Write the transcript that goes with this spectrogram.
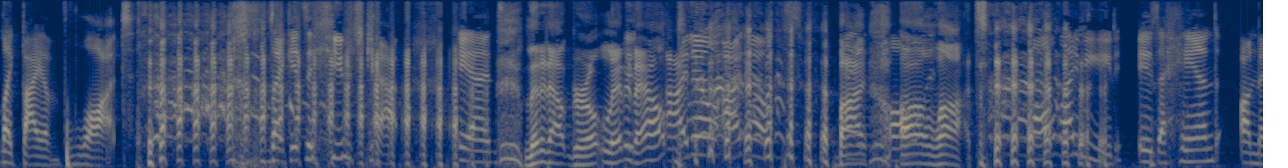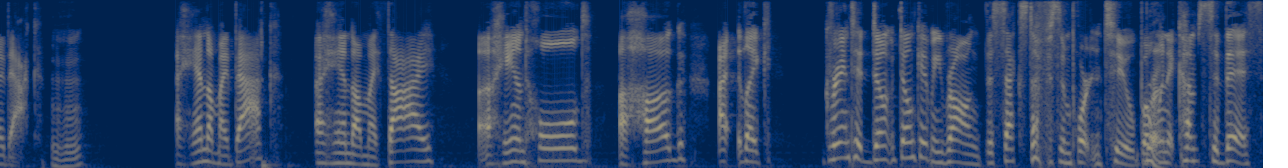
like by a lot. like it's a huge gap. And Let it out, girl. Let it out. I know, I know. By a lot. All I need is a hand on my back. Mhm. A hand on my back, a hand on my thigh, a hand hold, a hug. I like granted don't don't get me wrong, the sex stuff is important too, but Right. when it comes to this,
